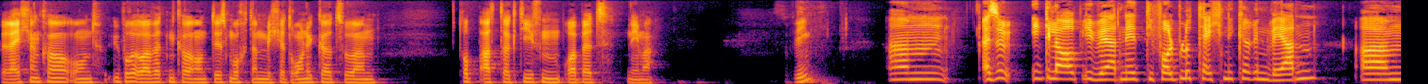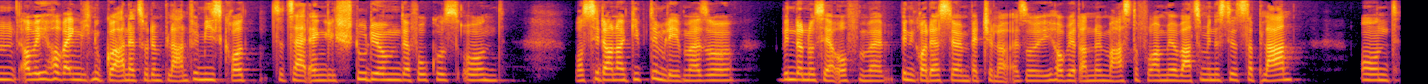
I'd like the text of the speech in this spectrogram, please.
bereichern kann und überall arbeiten kann und das macht einen Mechatroniker zu einem top attraktiven Arbeitnehmer. Sophie? Ähm, also ich glaube, ich werde nicht die Vollbluttechnikerin werden, ähm, aber ich habe eigentlich noch gar nicht so den Plan. Für mich ist gerade zurzeit eigentlich Studium der Fokus und was sich dann ergibt im Leben. Also bin da nur sehr offen, weil ich bin gerade erst ja im Bachelor. Also ich habe ja dann einen Master vor mir, war zumindest jetzt der Plan. Und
